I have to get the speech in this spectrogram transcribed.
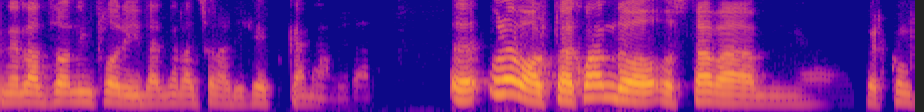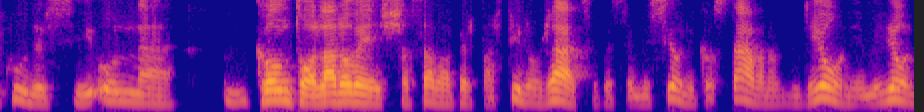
nella zona in Florida, nella zona di Cape Canaveral. Uh, una volta, quando stava mh, per concludersi un uh, conto alla rovescia, stava per partire un razzo, queste missioni costavano milioni e milioni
